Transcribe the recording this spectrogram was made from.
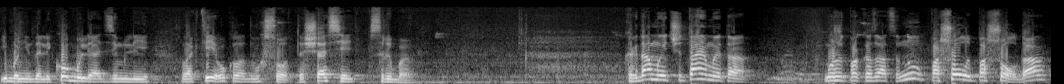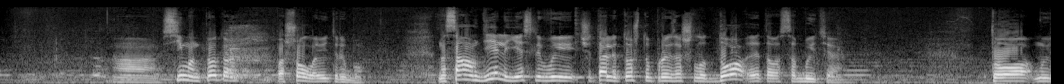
ибо недалеко были от земли, локтей около двухсот, таща сеть с рыбой. Когда мы читаем это, может показаться, ну, пошел и пошел, да? А, Симон Петр пошел ловить рыбу. На самом деле, если вы читали то, что произошло до этого события, то мы,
